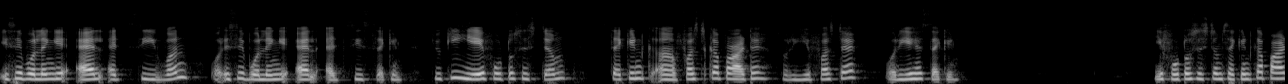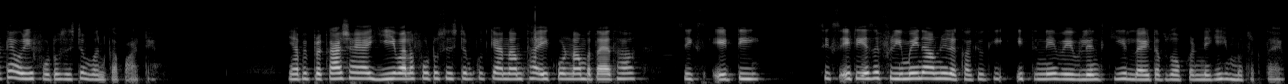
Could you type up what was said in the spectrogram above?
इसे बोलेंगे एल एच सी वन और इसे बोलेंगे एल एच सी सेकेंड क्योंकि ये फ़ोटो सिस्टम सेकेंड फ़र्स्ट का पार्ट है। सॉरी ये फ़र्स्ट है और ये है सेकेंड ये फ़ोटो सिस्टम सेकेंड का पार्ट है और ये फ़ोटो सिस्टम वन का पार्ट है। यहाँ पे प्रकाश आया, ये वाला फ़ोटो सिस्टम को क्या नाम था? एक और नाम बताया था सिक्स एटी सिक्स एटी ऐसे फ्री में ही नाम नहीं रखा, क्योंकि इतने वेवलेंथ की लाइट अब्जॉर्ब करने की हिम्मत रखता है।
